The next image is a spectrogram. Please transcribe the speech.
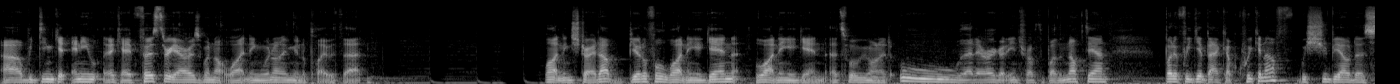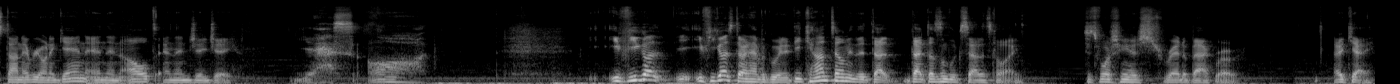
Uh, we didn't get any... Okay, first three arrows were not lightning. We're not even going to play with that. Lightning straight up. Beautiful. Lightning again. Lightning again. That's what we wanted. Ooh, that arrow got interrupted by the knockdown. But if we get back up quick enough, we should be able to stun everyone again, and then ult, and then GG. Yes. Oh. If you guys, if you guys don't have a good, if you can't tell me that that, that doesn't look satisfying. Just watching her shred a back row. Okay.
